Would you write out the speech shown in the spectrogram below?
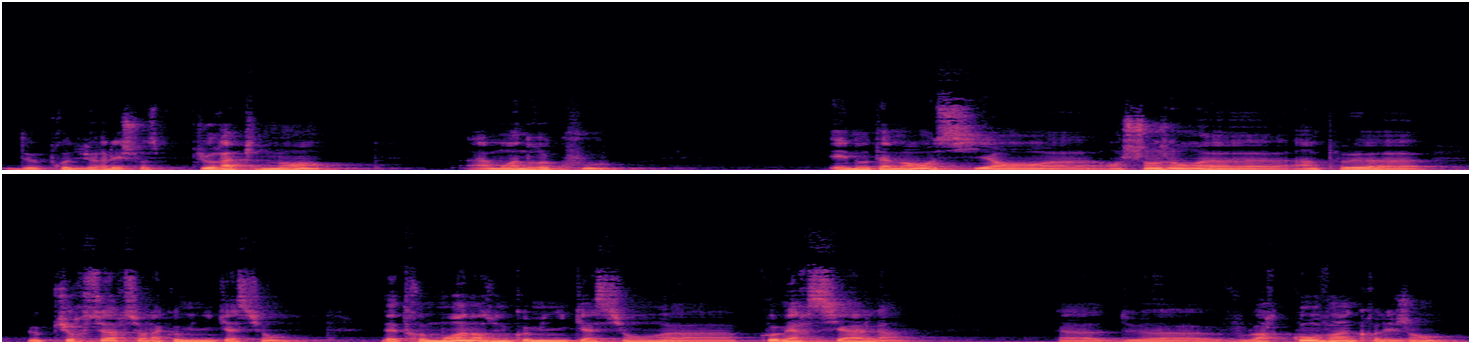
de produire les choses plus rapidement, à moindre coût, et notamment aussi en, euh, changeant un peu le curseur sur la communication d'être moins dans une communication euh, commerciale, euh, de euh, vouloir convaincre les gens,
